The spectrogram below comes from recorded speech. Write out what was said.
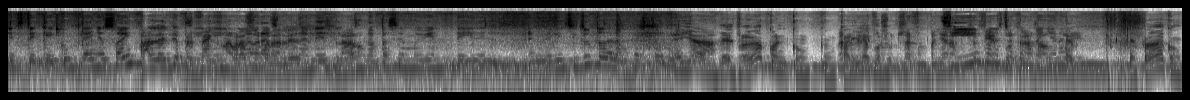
este que cumpleaños hoy. Ah, Leslie, perfecto, un abrazo para Leslie, claro. La pasé muy bien de ahí del, en el Instituto de la Mujer. Sobre- Ella. El problema con, con, con Bueno, por su, nuestra compañera Sí, fue tiempo, compañera. muy- el problema con,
